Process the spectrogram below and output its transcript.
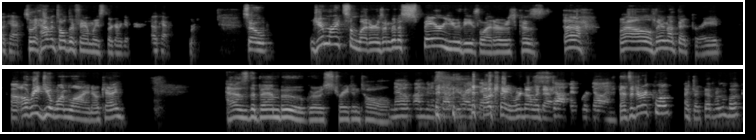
okay, So they haven't told their families they're going to get married. okay. Right. So Jim writes some letters. I'm going to spare you these letters because, uh, well, they're not that great. Uh, I'll read you one line, okay? As the bamboo grows straight and tall. Nope, I'm gonna stop you right there. okay, we're done with that. Stop it. We're done. That's a direct quote. I took that from the book.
